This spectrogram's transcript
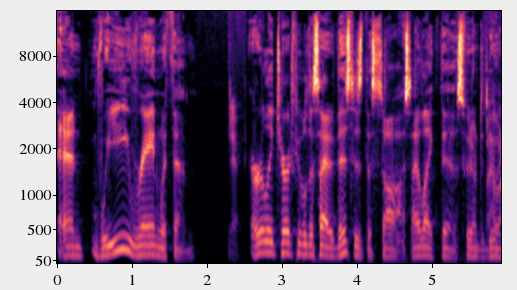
and we ran with them. Yeah. Early church people decided this is the sauce. I like this. We don't have to do like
